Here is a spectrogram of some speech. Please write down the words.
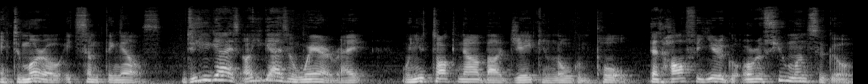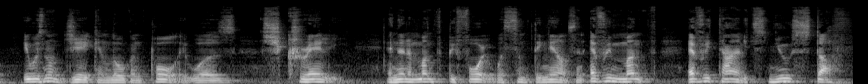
and tomorrow it's something else. Do you guys, are you guys aware, right? When you talk now about Jake and Logan Paul, that half a year ago or a few months ago, it was not Jake and Logan Paul, it was Shkreli. And then a month before, it was something else. And every month, every time, it's new stuff,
